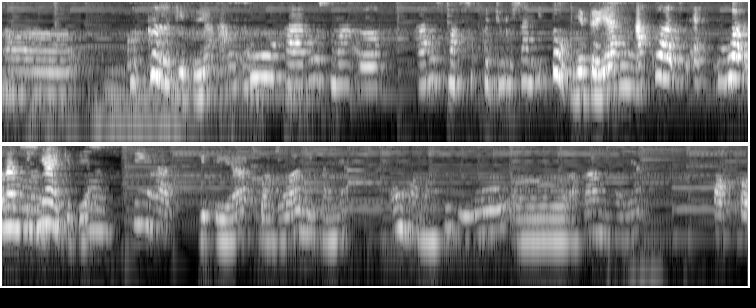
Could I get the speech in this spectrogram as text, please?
eh, kekeh gitu ya aku harus ma- eh, harus masuk ke jurusan itu gitu ya Mm. aku harus S2 nantinya gitu ya Hmm. lihat gitu ya bahwa misalnya oh mama tuh dulu eh, apa misalnya apa,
